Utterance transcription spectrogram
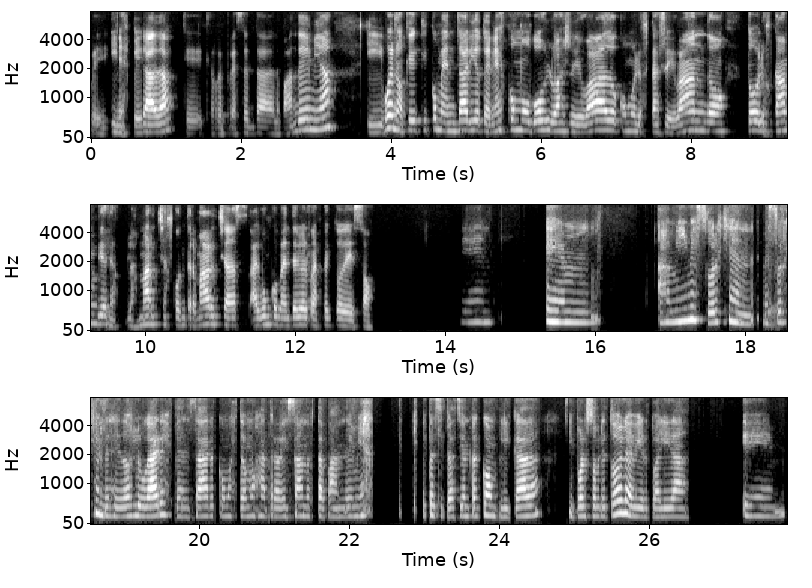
eh, inesperada que, representa la pandemia. Y bueno, ¿qué, ¿qué, comentario tenés? ¿Cómo vos lo has llevado? ¿Cómo lo estás llevando? todos los cambios, las, marchas, contramarchas, algún comentario al respecto de eso. Bien. Em, a mí me surgen, me surgen desde dos lugares pensar cómo estamos atravesando esta pandemia, esta situación tan complicada y por sobre todo la virtualidad. Em,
